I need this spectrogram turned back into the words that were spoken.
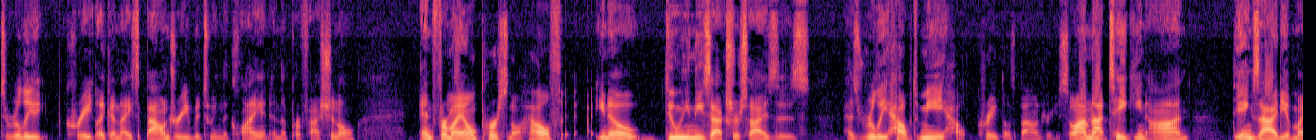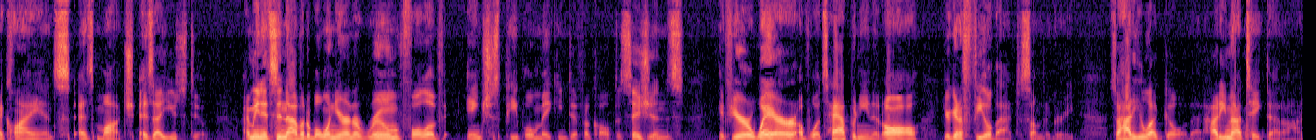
to really create like a nice boundary between the client and the professional and for my own personal health, you know, doing these exercises has really helped me help create those boundaries. So I'm not taking on the anxiety of my clients as much as I used to. I mean, it's inevitable when you're in a room full of anxious people making difficult decisions. If you're aware of what's happening at all, you're going to feel that to some degree. So, how do you let go of that? How do you not take that on?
